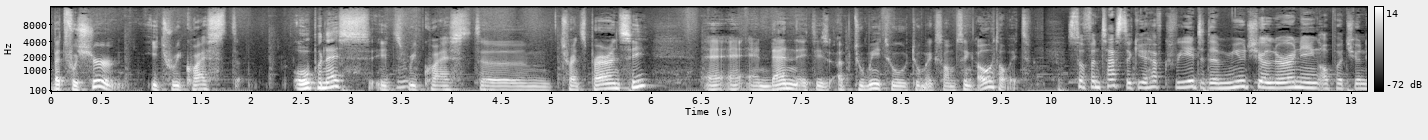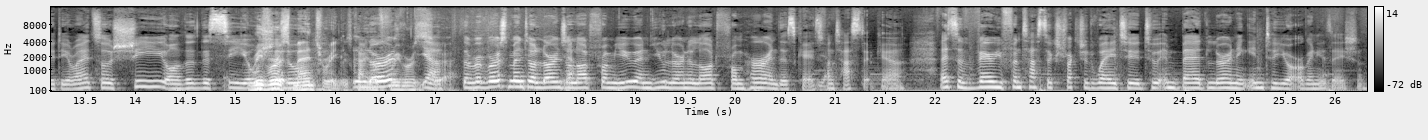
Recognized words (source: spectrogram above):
But for sure, it requests openness, it requests um, transparency, and, then it is up to me to, to make something out of it. So fantastic! You have created a mutual learning opportunity, right? So she or the, the CEO Reverse shadow mentoring, it's kind of reverse, Yeah, uh, the reverse mentor learns a lot from you, and you learn a lot from her. In this case, fantastic. Yeah, that's a very fantastic structured way to to embed learning into your organization.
